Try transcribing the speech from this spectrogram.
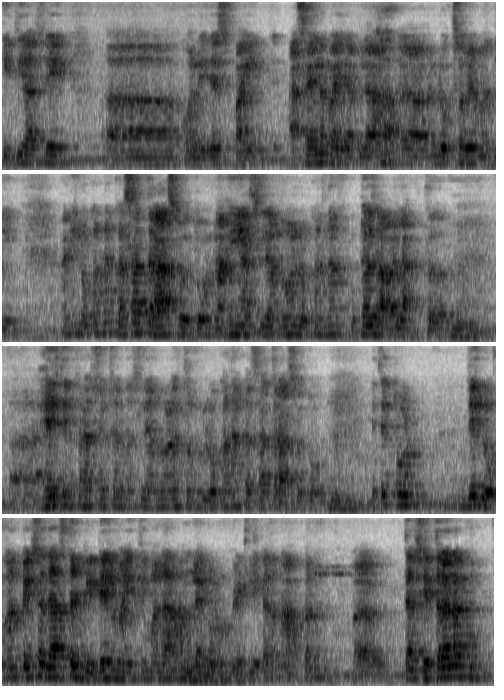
किती असे कॉलेजेस पाहिजे असायला पाहिजे आपल्या लोकसभेमध्ये. आणि लोकांना कसा त्रास होतो नाही असल्यामुळे लोकांना कुठं जावं लागतं? हेल्थ इन्फ्रास्ट्रक्चर नसल्यामुळे तो लोकांना कसा त्रास होतो? इथे थोड जे लोकांपेक्षा जास्त डिटेल माहिती मला आपल्याकडून भेटली. कारण आपण त्या क्षेत्राला खूप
